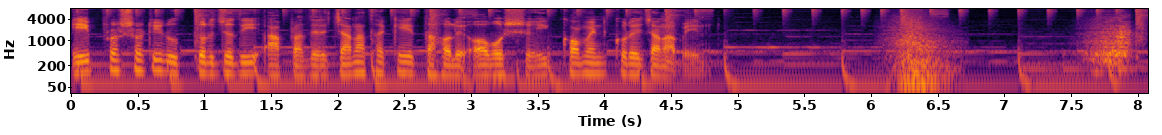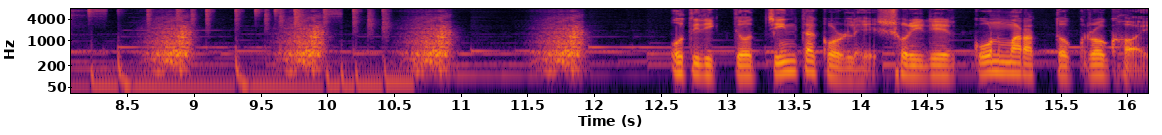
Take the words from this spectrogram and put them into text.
এই প্রশ্নটির উত্তর যদি আপনাদের জানা থাকে, তাহলে অবশ্যই কমেন্ট করে জানাবেন। অতিরিক্ত চিন্তা করলে শরীরের কোন মারাত্মক রোগ হয়?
